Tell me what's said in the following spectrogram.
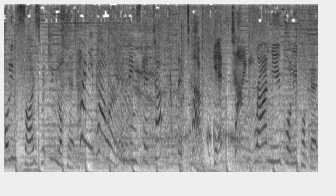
Polly's size switching locket. Tiny power! When things get tough, the tough get tiny. Brand new Polly Pocket.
